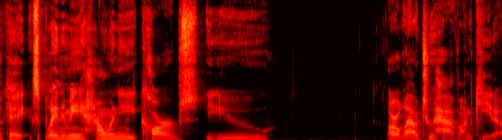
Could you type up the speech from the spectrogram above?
Okay, explain to me how many carbs you are allowed to have on keto.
